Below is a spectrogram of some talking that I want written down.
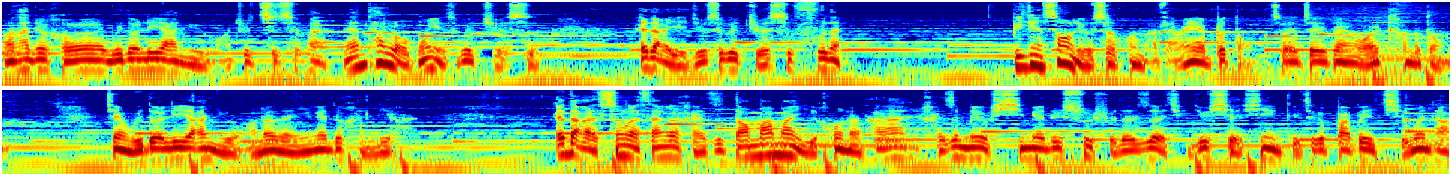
然后他就和维多利亚女王去吃吃饭。然后她老公也是个爵士，艾达也就是个爵士夫人。毕竟上流社会嘛，咱们也不懂，这这一段我也看不懂。见维多利亚女王的人应该都很厉害。艾达生了三个孩子，当妈妈以后呢，她还是没有熄灭对数学的热情，就写信给这个巴贝奇，问他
